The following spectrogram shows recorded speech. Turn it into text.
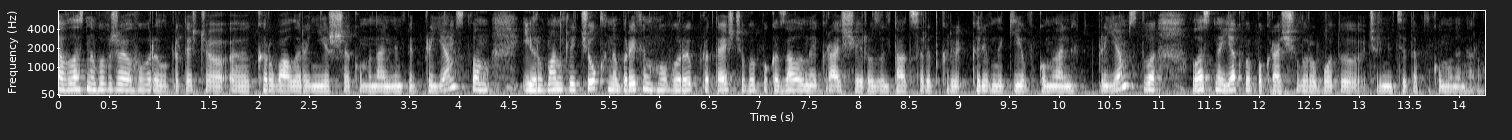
Е, Власне, ви вже говорили про те, що е, керували раніше комунальним підприємством, і Роман Клічук на брифінгу говорив про те, що ви показали найкращий результат серед кер- керівників комунальних підприємств. Власне, як ви покращили роботу Чернівці теплокомуненерго?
